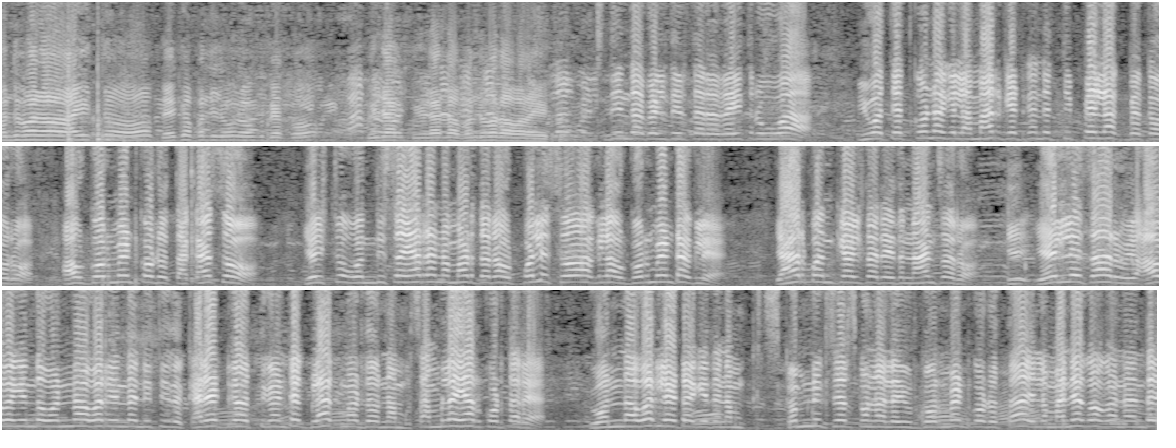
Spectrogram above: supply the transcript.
ಒಂದು ವಾರ ಆಯಿತು. ಬೇಗ ಬಂದಿದ್ದು ಹೋಗಬೇಕು. ಬಿಡ ಬಿಡಲ್ಲ. ಒಂದು ವಾರ ಆಯಿತು. ವರ್ಷದಿಂದ ಬೆಳೆದಿರ್ತಾರೆ ರೈತರು ಹೂವು. ಇವತ್ತು ಎತ್ಕೊಂಡೋಗಿಲ್ಲ. ಮಾರ್ಕೆಟ್ ಅಂದ್ರೆ ತಿಪ್ಪೆಲ್ಲ ಹಾಕ್ಬೇಕು ಅವರು. ಅವ್ರು ಗೌರ್ಮೆಂಟ್ ಕೊಡು ತಕಾಸು. ಎಷ್ಟು ಒಂದ್ ದಿವಸ ಯಾರನ್ನ ಮಾಡ್ತಾರೆ ಅವ್ರು ಪೊಲೀಸು ಆಗ್ಲಿ ಅವ್ರು ಗೌರ್ಮೆಂಟ್ ಆಗ್ಲಿ. ಯಾರು ಬಂದು ಕೇಳ್ತಾರೆ ಇದನ್ನ ಆನ್ಸರು? ಎಲ್ಲಿ ಸರ್? ಆವಾಗಿಂದ ಒನ್ ಅವರ್ ಇಂದ ನಿಂತಿದ್ದು. ಕರೆಕ್ಟ್ ಹತ್ತು ಗಂಟೆಗೆ ಬ್ಲಾಕ್ ಮಾಡಿದವ್ರು ನಮ್ಗೆ ಸಂಬಳ ಯಾರು ಕೊಡ್ತಾರೆ? ಒನ್ ಅವರ್ ಲೇಟ್ ಆಗಿದೆ. ನಮ್ ಕಂಪ್ನಿಗೆ ಸೇರ್ಸ್ಕೊಳಲ್ಲ, ಇವ್ರು ಗೌರ್ಮೆಂಟ್ ಕೊಡುತ್ತಾ? ಇಲ್ಲ ಮನೆಗೆ ಹೋಗೋಣ ಅಂದ್ರೆ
